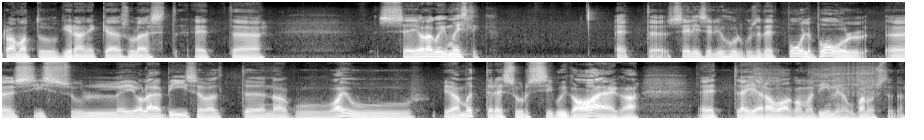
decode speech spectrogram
raamatukirjanike sulest, et see ei ole kuigi mõistlik et äh, sellisel juhul, kui sa teed pool ja pool, äh, siis sul ei ole piisavalt äh, nagu aju ja mõtteressurssi kui ka aega, et täie rauaga oma tiimi nagu panustada.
